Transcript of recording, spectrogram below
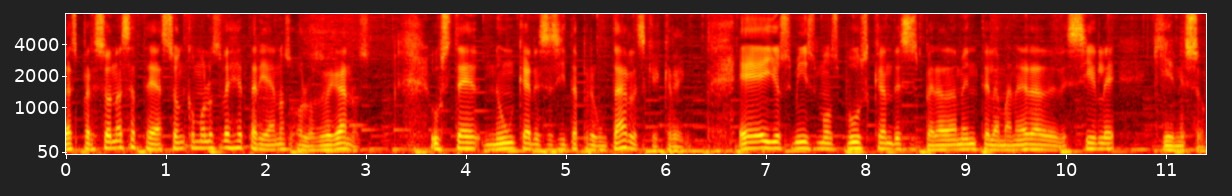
Las personas ateas son como los vegetarianos o los veganos. Usted nunca necesita preguntarles qué creen. Ellos mismos buscan desesperadamente la manera de decirle quiénes son,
